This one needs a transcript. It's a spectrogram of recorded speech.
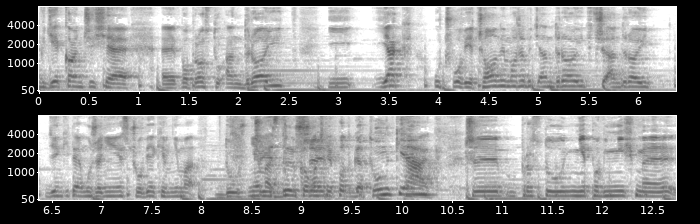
gdzie kończy się e, po prostu Android i jak uczłowieczony może być Android, czy Android dzięki temu, że nie jest człowiekiem, nie ma dusz, nie czy ma jest duszy. tylko właśnie podgatunkiem? Tak. Czy po prostu nie powinniśmy,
